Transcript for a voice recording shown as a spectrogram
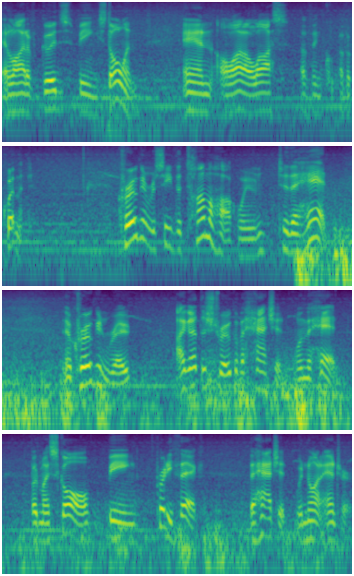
a lot of goods being stolen, and a lot of loss of, of equipment. Croghan received a tomahawk wound to the head. Now Croghan wrote, I got the stroke of a hatchet on the head, but my skull being pretty thick, the hatchet would not enter.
